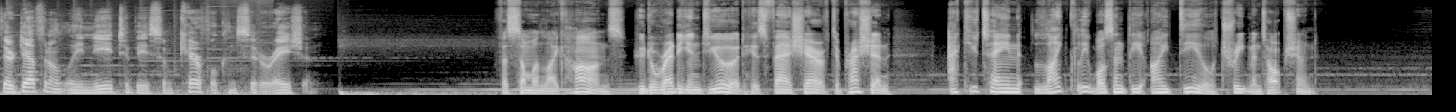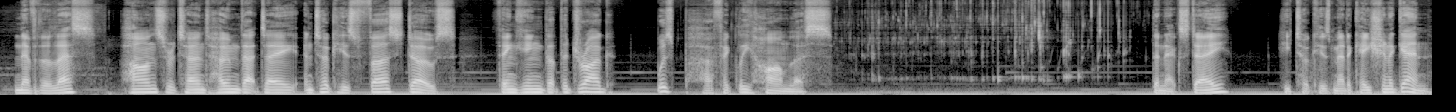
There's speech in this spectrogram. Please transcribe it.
there definitely need to be some careful consideration. For someone like Hans, who'd already endured his fair share of depression, Accutane likely wasn't the ideal treatment option. Nevertheless, Hans returned home that day and took his first dose, thinking that the drug was perfectly harmless. The next day, he took his medication again.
